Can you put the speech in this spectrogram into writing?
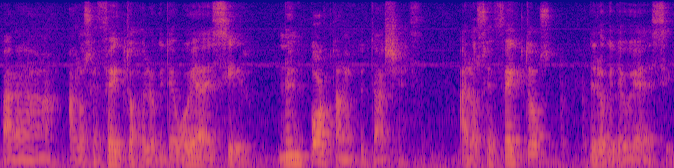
para a los efectos de lo que te voy a decir, no importan los detalles, a los efectos de lo que te voy a decir.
